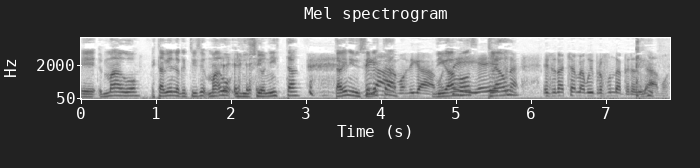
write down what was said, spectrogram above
eh, mago. ¿Está bien lo que estoy diciendo? Mago, ilusionista. ¿Está bien ilusionista? Digamos, digamos. Digamos, sí, es clown. una, es una charla muy profunda, pero digamos.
